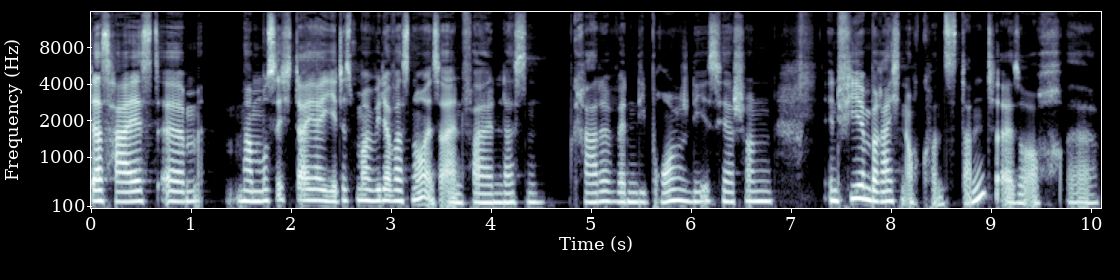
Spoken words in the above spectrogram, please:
Das heißt, ähm, man muss sich da ja jedes Mal wieder was Neues einfallen lassen. Gerade wenn die Branche, die ist ja schon in vielen Bereichen auch konstant, also auch äh,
